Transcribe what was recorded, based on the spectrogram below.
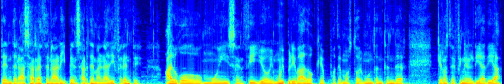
tenderás a reaccionar y pensar de manera diferente. Algo muy sencillo y muy privado que podemos todo el mundo entender, que nos define el día a día.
